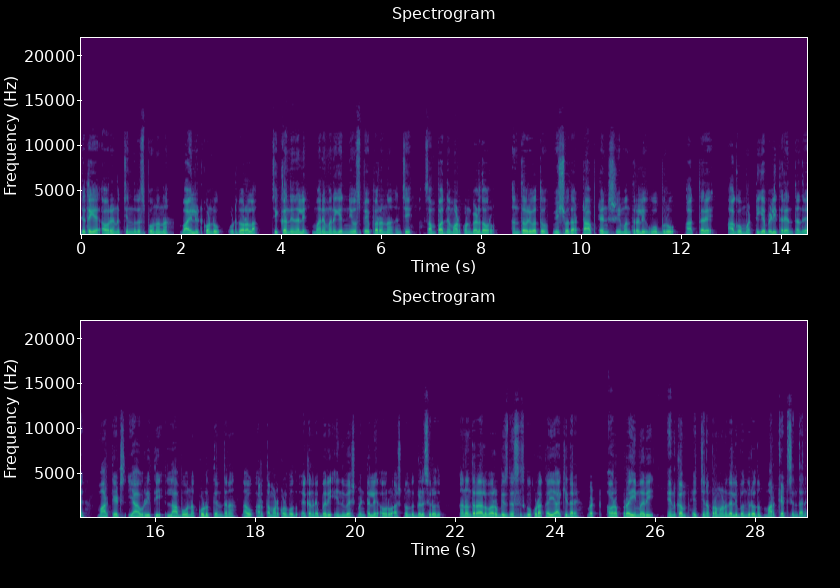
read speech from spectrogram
ಜೊತೆಗೆ ಅವರೇನು ಚಿನ್ನದ ಸ್ಪೂನ್ ಅನ್ನ ಬಾಯಿಲಿಟ್ಕೊಂಡು ಹುಟ್ಟಿದವರಲ್ಲ ಚಿಕ್ಕಂದಿನಲ್ಲಿ ಮನೆ ಮನೆಗೆ ನ್ಯೂಸ್ ಪೇಪರ್ ಅನ್ನ ಹಂಚಿ ಸಂಪಾದನೆ ಮಾಡ್ಕೊಂಡು ಬೆಳೆದವರು. ಅಂತವ್ರು ಇವತ್ತು ವಿಶ್ವದ ಟಾಪ್ ಟೆನ್ ಶ್ರೀಮಂತರಲ್ಲಿ ಒಬ್ರು ಆಗ್ತಾರೆ, ಆಗೋ ಮಟ್ಟಿಗೆ ಬೆಳೀತಾರೆ ಅಂತಂದ್ರೆ ಮಾರ್ಕೆಟ್ಸ್ ಯಾವ ರೀತಿ ಲಾಭವನ್ನ ಕೊಡುತ್ತೆ ಅಂತ ನಾವು ಅರ್ಥ ಮಾಡ್ಕೊಳ್ಬಹುದು ಯಾಕಂದ್ರೆ ಬರೀ ಇನ್ವೆಸ್ಟ್ಮೆಂಟ್ ಅಲ್ಲಿ ಅವರು ಅಷ್ಟೊಂದು ಗಳಿಸಿರೋದು. ಅನಂತರ ಹಲವಾರು ಬಿಸ್ನೆಸ್ಗೂ ಕೂಡ ಕೈ ಹಾಕಿದ್ದಾರೆ. ಬಟ್ ಅವರ ಪ್ರೈಮರಿ ಇನ್ಕಮ್ ಹೆಚ್ಚಿನ ಪ್ರಮಾಣದಲ್ಲಿ ಬಂದಿರೋದು ಮಾರ್ಕೆಟ್ಸ್ ಇಂದಾನೆ.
